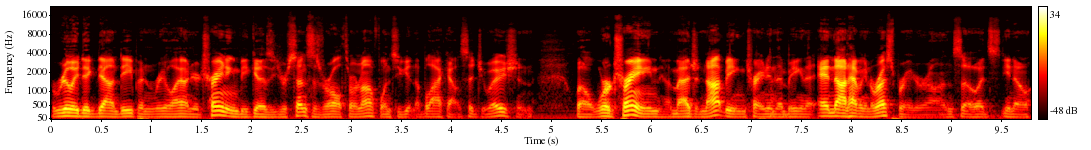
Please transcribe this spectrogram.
really dig down deep and rely on your training because your senses are all thrown off once you get in a blackout situation. Well, we're trained. Imagine not being trained and then being that and not having a respirator on. So it's you know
